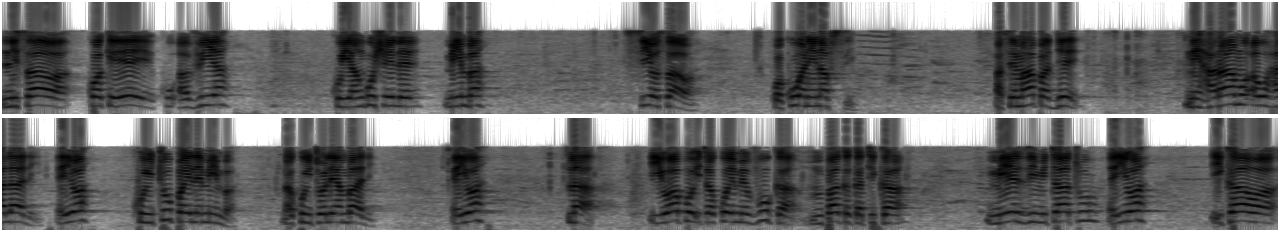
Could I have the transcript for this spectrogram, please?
ni sawa kwake yeye kuavia kuiangusha ile mimba? Sio sawa kwa kuwa ni nafsi asema hapa je ni haramu au halali? Aiwa kuitupa ile mimba na kuitolea mbali. Aiwa la iwapo itakuwa imevuka mpaka katika miezi mitatu aiwa ikawa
